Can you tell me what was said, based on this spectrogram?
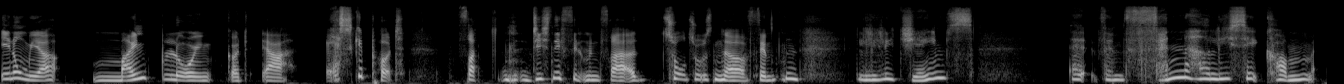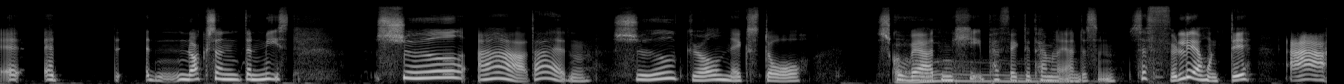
endnu mere mindblowing godt, er Askepot fra Disney-filmen fra 2015. Lily James. Øh, hvem fanden havde lige set komme, at, at, at nok sådan den mest søde, ah, der er den, søde girl next door, skulle oh. være den helt perfekte Pamela Anderson. Selvfølgelig er hun det. Ah,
